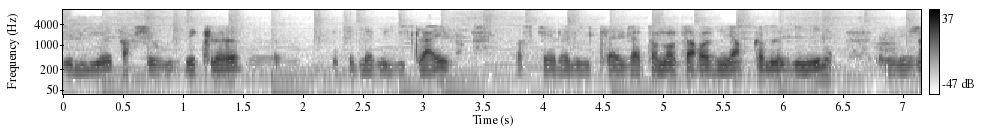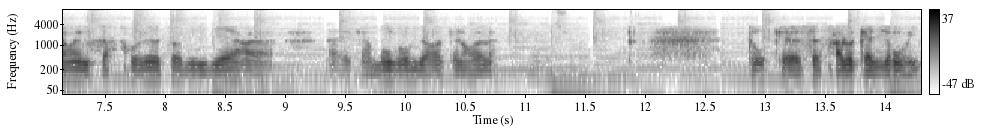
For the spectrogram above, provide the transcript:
des lieux par chez vous, des clubs, euh, de la musique live, parce que la musique live a tendance à revenir, comme le vinyle. Et les gens aiment se retrouver autour d'une bière avec un bon groupe de rock'n'roll. Donc ça sera l'occasion, oui.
